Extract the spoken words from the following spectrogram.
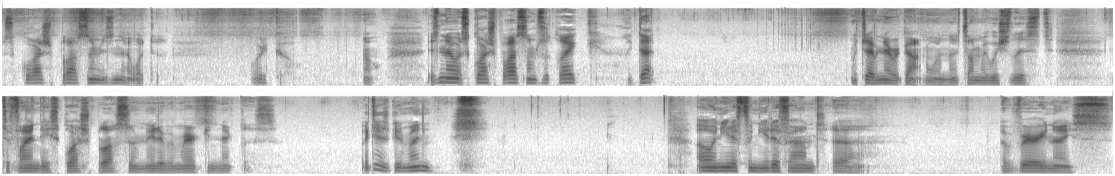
squash blossom. Isn't that what? The, where'd it go? Oh, isn't that what squash blossoms look like? Like that? Which I've never gotten one. That's on my wish list to find a squash blossom Native American necklace. Which is good money. Oh, Anita Fanita found uh, a very nice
